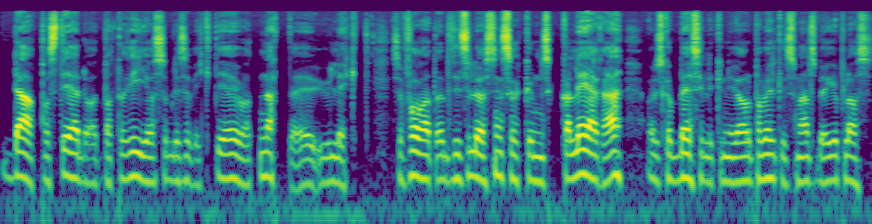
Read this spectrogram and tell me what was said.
der på stedet, og at batteri også blir så viktig, er jo at nettet er ulikt. Så for at disse løsningene skal kunne skalere, og du skal basically kunne gjøre det på hvilken som helst byggeplass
